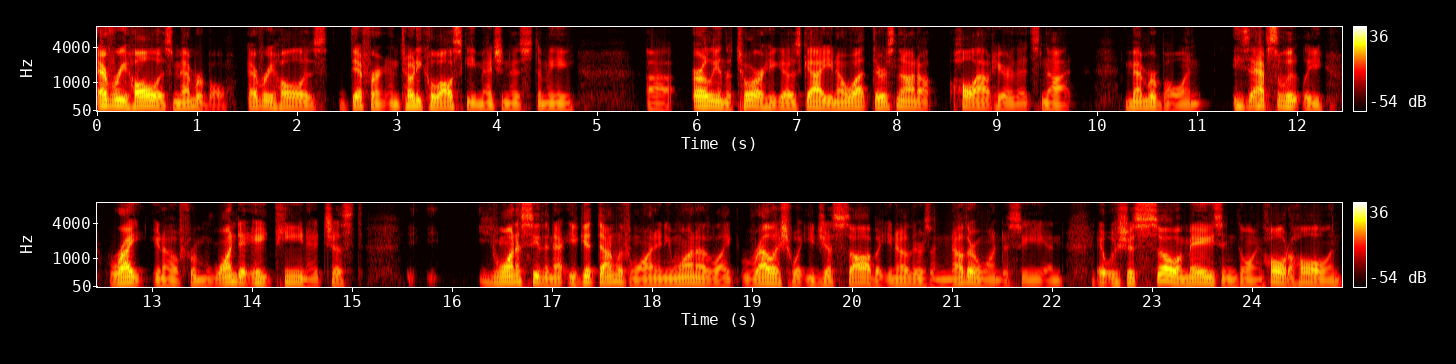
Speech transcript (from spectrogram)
every hole is memorable. Every hole is different. And Tony Kowalski mentioned this to me uh, early in the tour. He goes, "Guy, you know what? There's not a hole out here that's not memorable." And he's absolutely right. You know, from one to eighteen, it just you want to see the net you get done with one and you want to like relish what you just saw but you know there's another one to see. And it was just so amazing going hole to hole and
